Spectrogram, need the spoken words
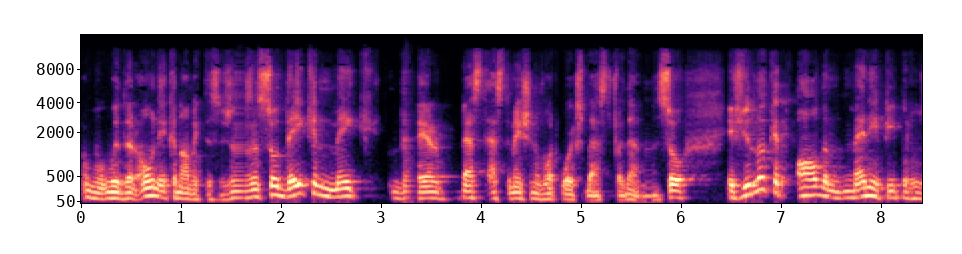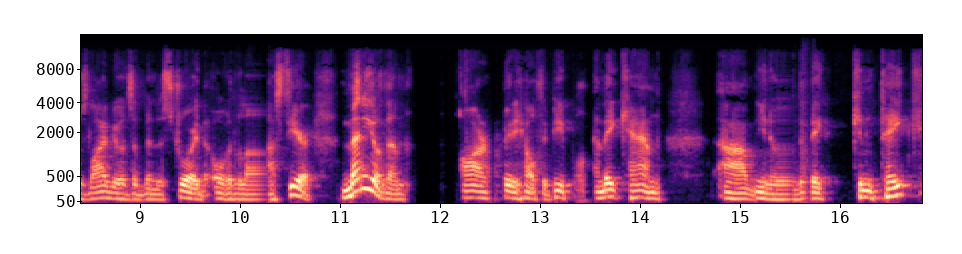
with their own economic decisions, and so they can make their best estimation of what works best for them. So, if you look at all the many people whose livelihoods have been destroyed over the last year, many of them are pretty healthy people, and they can, um, you know, they can take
